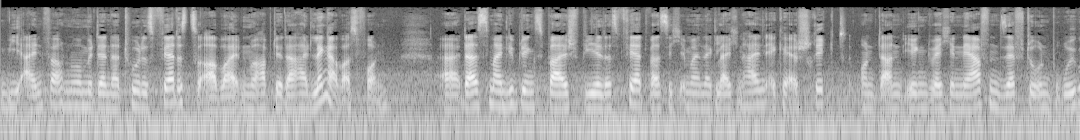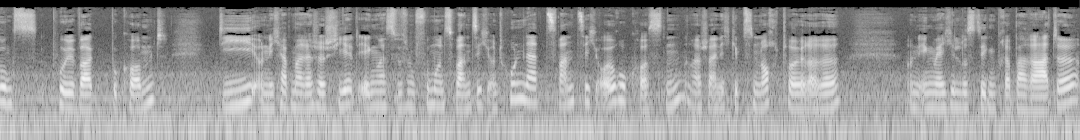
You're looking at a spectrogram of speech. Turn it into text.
wie einfach nur mit der Natur des Pferdes zu arbeiten. Nur habt ihr da halt länger was von. Äh, das ist mein Lieblingsbeispiel, das Pferd, was sich immer in der gleichen Hallenecke erschrickt und dann irgendwelche Nervensäfte und Beruhigungspulver bekommt, die, und ich habe mal recherchiert, irgendwas zwischen 25 und 120 Euro kosten. Wahrscheinlich gibt es noch teurere und irgendwelche lustigen Präparate.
